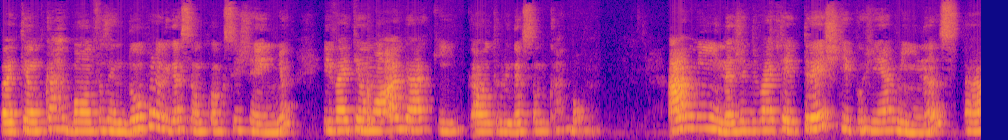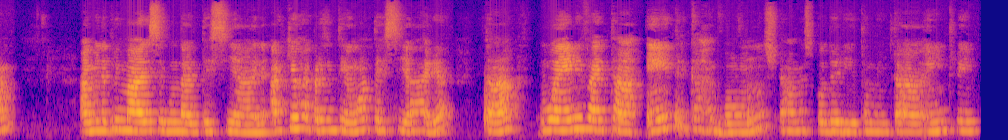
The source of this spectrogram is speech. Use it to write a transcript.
vai ter um carbono fazendo dupla ligação com oxigênio e vai ter um OH aqui, a outra ligação do carbono. A amina, a gente vai ter três tipos de aminas, tá? Amina primária, secundária e terciária. Aqui eu representei uma terciária, tá? O N vai estar tá entre carbonos, tá? Mas poderia também estar tá entre,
